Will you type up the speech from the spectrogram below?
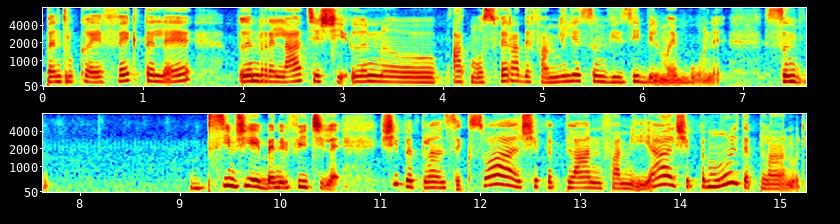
pentru că efectele în relație și în uh, atmosfera de familie sunt vizibil mai bune. Sunt simt și ei beneficiile și pe plan sexual, și pe plan familial, și pe multe planuri.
